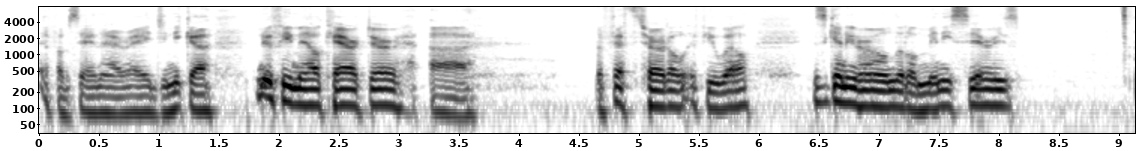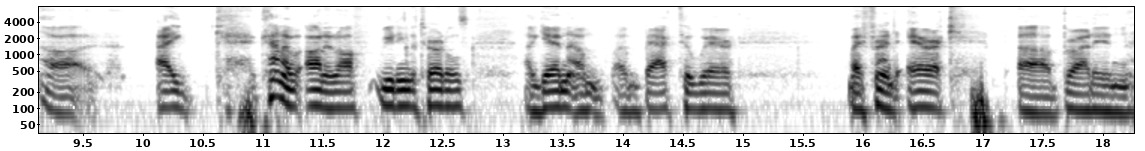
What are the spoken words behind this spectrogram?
if I'm saying that right, Jennika, the new female character, uh, the fifth turtle, if you will, is getting her own little mini series. Uh, I kind of on and off reading the Turtles. Again, I'm I'm back to where my friend Eric uh, brought in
